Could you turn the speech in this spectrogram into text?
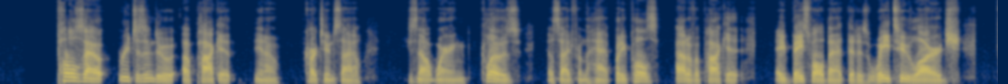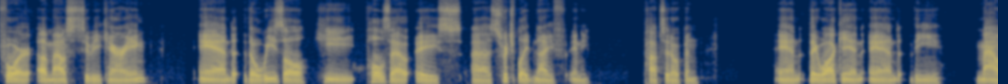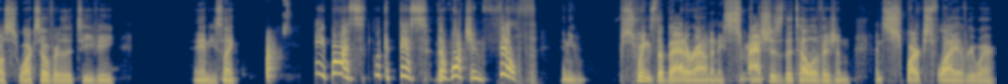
pulls out, reaches into a pocket, you know, cartoon style. He's not wearing clothes aside from the hat, but he pulls out of a pocket a baseball bat that is way too large for a mouse to be carrying and the weasel he pulls out a uh, switchblade knife and he pops it open. And they walk in and the mouse walks over to the tv and he's like hey boss look at this. They're watching filth. And he swings the bat around and he smashes the television and sparks fly everywhere.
